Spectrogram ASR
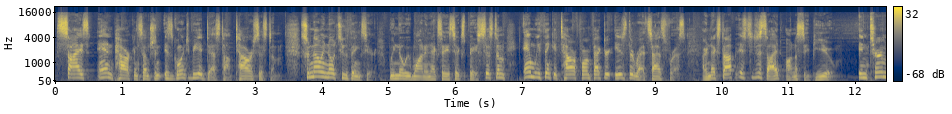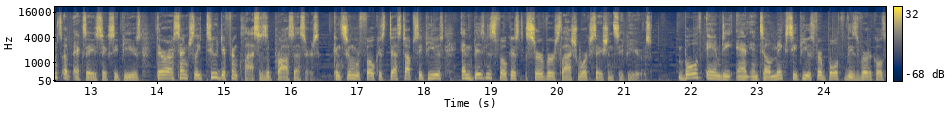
size, and power consumption is going to be a desktop tower system. So now we know two things here. We know we want an x86 based system, and we think a tower form factor is the right size for us. Our next stop is to decide on a CPU. In terms of x86 CPUs, there are essentially two different classes of processors consumer focused desktop CPUs and business focused server slash workstation CPUs. Both AMD and Intel make CPUs for both of these verticals,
